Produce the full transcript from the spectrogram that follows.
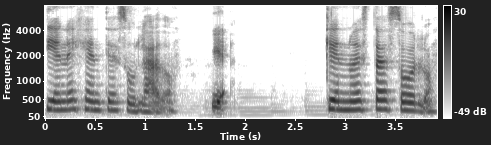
tiene gente a su lado. Yeah. Que no está solo.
